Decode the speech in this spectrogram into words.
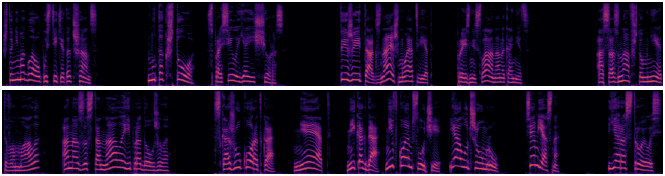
что не могла упустить этот шанс. «Ну так что?» — спросила я еще раз. «Ты же и так знаешь мой ответ», — произнесла она наконец. Осознав, что мне этого мало, она застонала и продолжила. «Скажу коротко. Нет, никогда, ни в коем случае. Я лучше умру. Всем ясно?» Я расстроилась,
